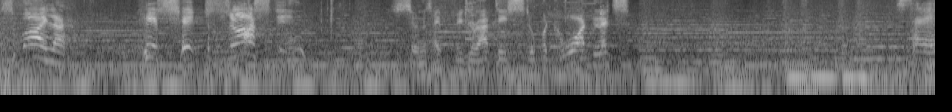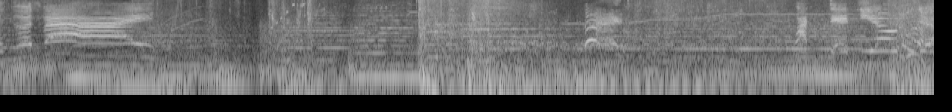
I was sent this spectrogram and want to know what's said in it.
Spoiler, it's exhausting. As soon as I figure out these stupid coordinates. Say goodbye! Hey! What did you do?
